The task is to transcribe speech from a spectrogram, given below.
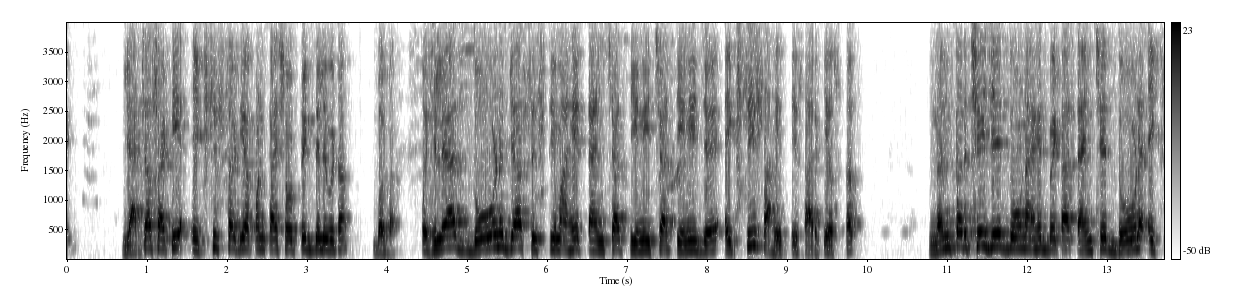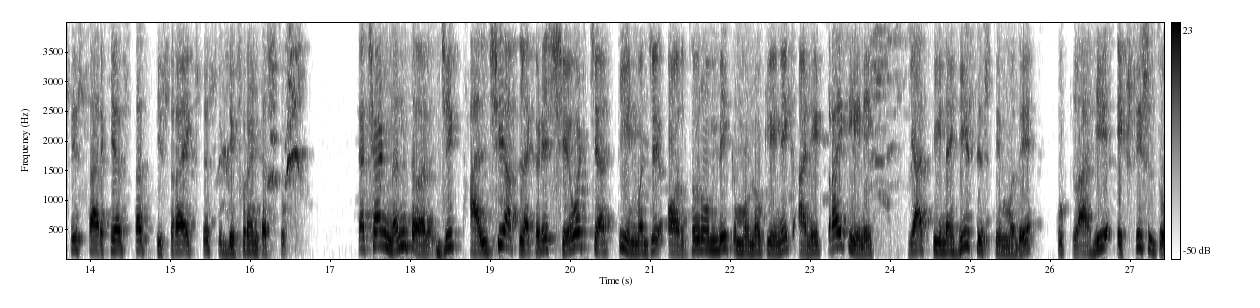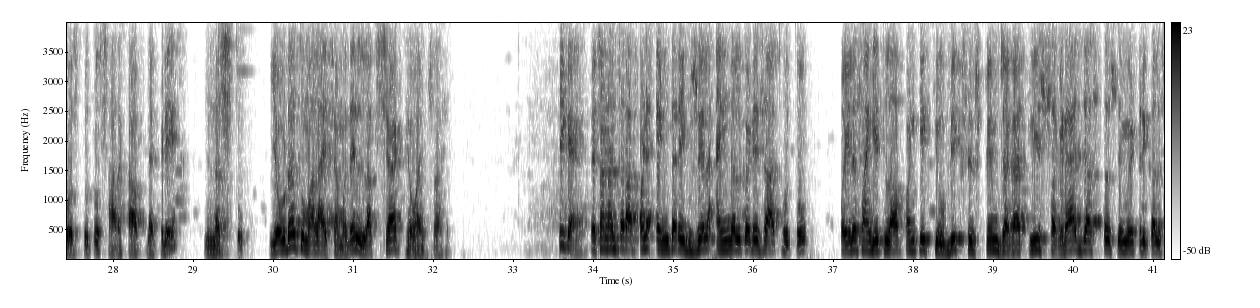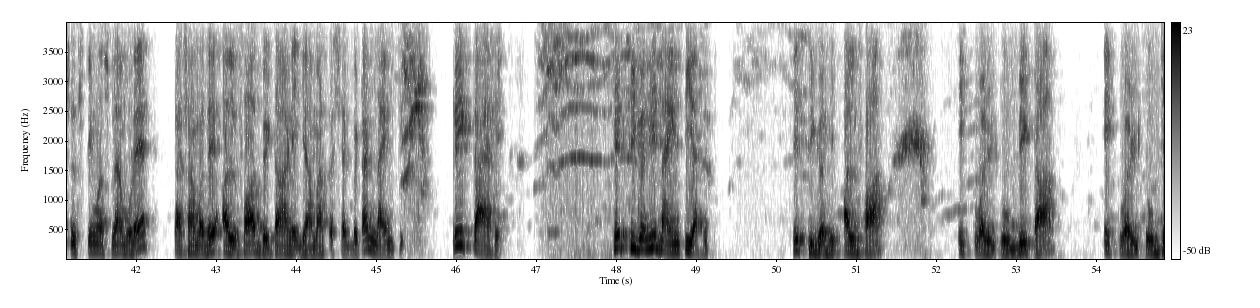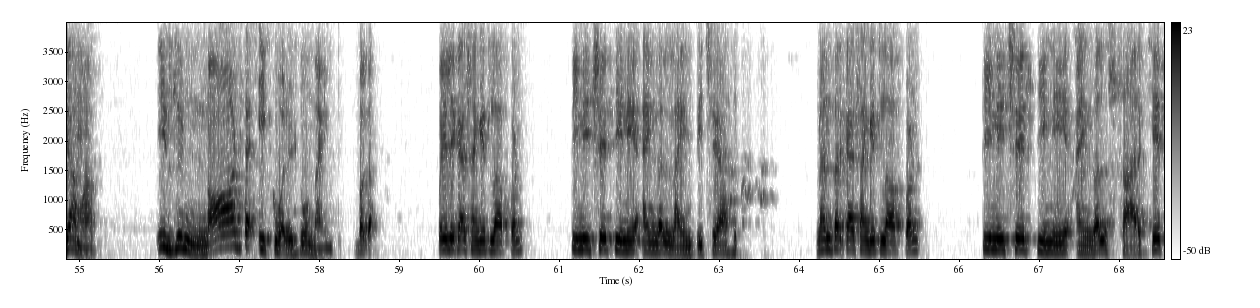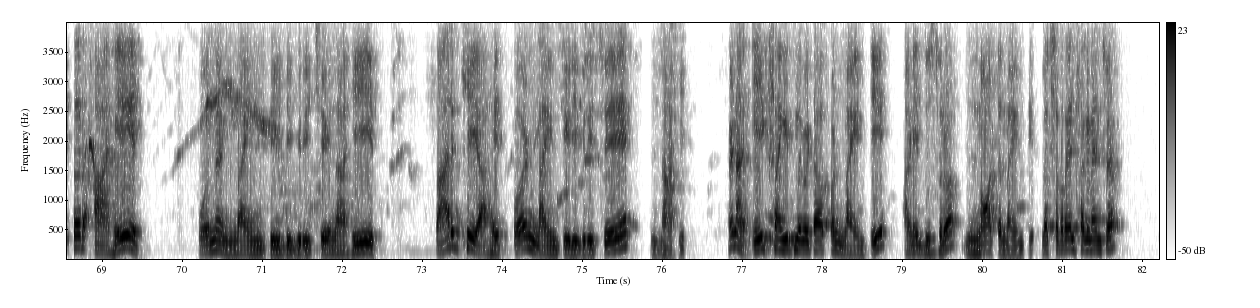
याच्यासाठी एक्सिससाठी आपण काय short trick दिली बेटा? बघा पहिल्या दोन ज्या सिस्टीम आहेत त्यांच्या तिन्हीच्या तिन्ही जे एक्सिस आहेत ते सारखे असतात. नंतरचे जे दोन आहेत बेटा त्यांचे दोन एक्सिस सारखे असतात तिसरा एक्सिस डिफरंट असतो. त्याच्यानंतर जी खालची आपल्याकडे शेवटच्या तीन म्हणजे ऑर्थोरोम्बिक मोनोक्लिनिक आणि ट्रायक्लिनिक या तीनही सिस्टीममध्ये कुठलाही एक्सिस जो असतो तो सारखा आपल्याकडे नसतो. एवढं तुम्हाला याच्यामध्ये लक्षात ठेवायचं आहे. ठीक आहे? त्याच्यानंतर आपण एंटर एक्झेल अँगलकडे जात होतो. पहिलं सांगितलं आपण की क्युबिक सिस्टीम जगातली सगळ्यात जास्त सिमेट्रिकल सिस्टीम असल्यामुळे त्याच्यामध्ये अल्फा बीटा आणि गॅमा कशा बीटा नाईन्टी ट्रिक काय आहे? हे तिघही नाईन्टी आहेत. हे तिघही alpha equal to beta equal to gamma is not equal to ninety बघा पहिले काय सांगितलं आपण? तिन्हीचे तिन्ही अँगल नाईन्टीचे आहेत. नंतर काय सांगितलं आपण? तिन्हीचे तिन्ही अँगल सारखे तर आहेत पण नाईन्टी डिग्रीचे नाहीत. सारखे आहेत पण नाईन्टी डिग्रीचे नाहीत. है ना? एक सांगितलं बेटा आपण नाईन्टी आणि दुसरं नॉट नाईन्टी लक्षात राहील सगळ्यांच्या?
